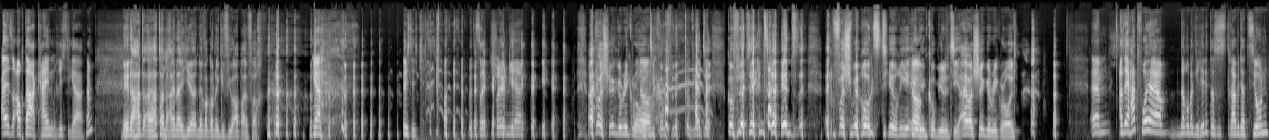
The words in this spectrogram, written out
Also auch da kein richtiger. Ne? Nee, da hat, hat dann einer hier Never Gonna Give You Up einfach. Ja. Richtig. schön hier. Einmal schön gerickrollt, no. die komple komplette, komplette Internet-Verschwörungstheorie no. Alien Community. Einmal schön gerickrollt. ähm, also er hat vorher darüber geredet, dass es Gravitation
